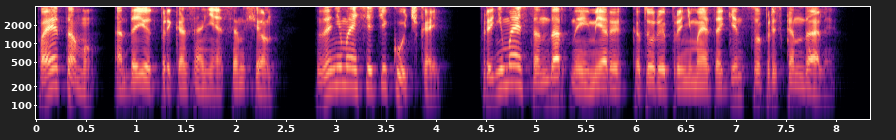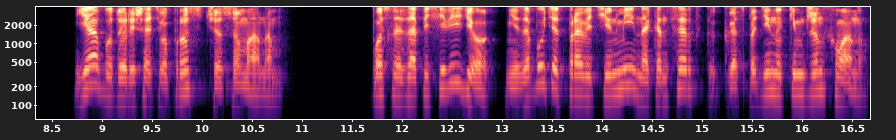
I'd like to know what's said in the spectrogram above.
«Поэтому», – отдает приказание Санхён, – «занимайся текучкой, принимай стандартные меры, которые принимает агентство при скандале. Я буду решать вопрос с Чосуманом. После записи видео не забудь отправить Юнми на концерт к господину Ким Джон Хвану.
